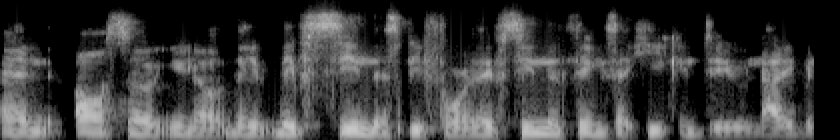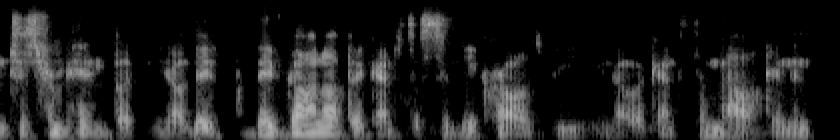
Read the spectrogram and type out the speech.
and also you know they, they've seen this before. They've seen the things that he can do not even just from him but you know they've, they've gone up against the sidney crosby you know against the malkin. And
